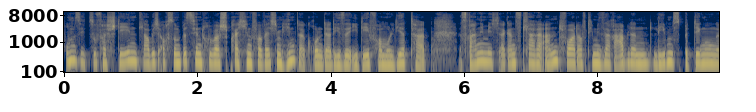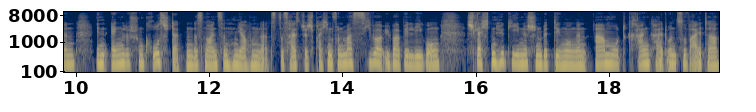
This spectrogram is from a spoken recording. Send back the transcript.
um sie zu verstehen, glaube ich, auch so ein bisschen drüber sprechen, vor welchem Hintergrund er diese Idee formuliert hat. Es war nämlich eine ganz klare Antwort auf die miserablen Lebensbedingungen in englischen Großstädten des 19. Jahrhunderts. Das heißt, wir sprechen von massiver Überbelegung, schlechten hygienischen Bedingungen, Armut, Krankheit und so weiter.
